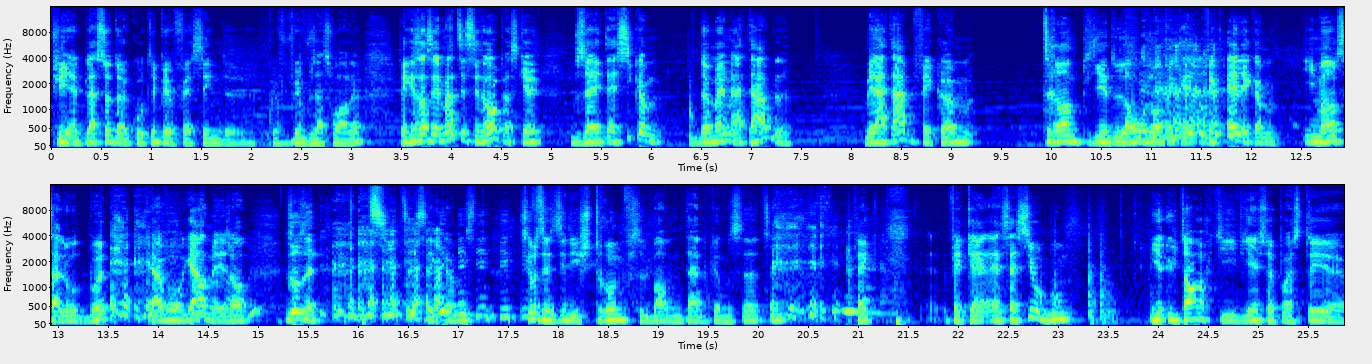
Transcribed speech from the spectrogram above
Puis, elle place ça d'un côté, puis elle vous fait signe de, que vous pouvez vous asseoir là. Fait qu'essentiellement, c'est drôle parce que vous allez être assis comme de même à table, mais la table fait comme 30 pieds de long, genre. Fait qu'elle est comme immense à l'autre bout. Puis elle vous regarde, mais genre, vous êtes petits, tu sais, c'est comme. C'est comme si vous étiez des schtroumpfs sur le bord d'une table comme ça, tu sais. Fait fait qu'elle s'assied au bout. Il y a Uthor qui vient se poster euh,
